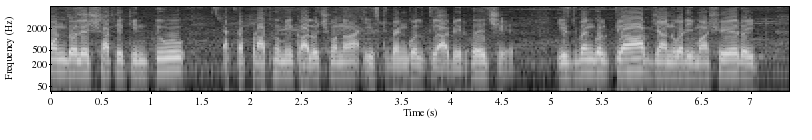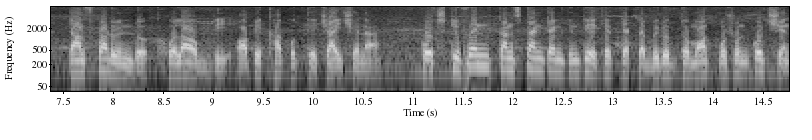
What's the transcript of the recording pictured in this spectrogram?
মণ্ডলের সাথে কিন্তু একটা প্রাথমিক আলোচনা ইস্টবেঙ্গল ক্লাবের হয়েছে। ইস্টবেঙ্গল ক্লাব জানুয়ারি মাসের ওই ট্রান্সফার উইন্ডো খোলা অবধি অপেক্ষা করতে চাইছে না। কোচ স্টিফেন কনস্ট্যান্টাইন কিন্তু এক্ষেত্রে একটা বিরুদ্ধ মত পোষণ করছেন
